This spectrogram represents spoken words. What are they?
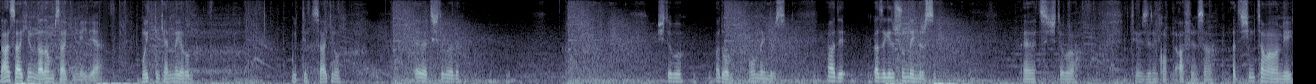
Ben sakinim de adam sakin değil ya. Muhittin kendine gel oğlum. Muhittin sakin ol. Evet işte böyle. İşte bu. Hadi oğlum. Onu da indirirsin. Hadi. Gaza gelir şunu da indirirsin. Evet işte bu. Temizledin komple. Aferin sana. Hadi şimdi tamamen bir eğil.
